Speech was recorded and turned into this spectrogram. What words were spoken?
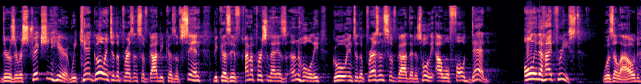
there's a restriction here. We can't go into the presence of God because of sin, because if I'm a person that is unholy, go into the presence of God that is holy, I will fall dead. Only the high priest was allowed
